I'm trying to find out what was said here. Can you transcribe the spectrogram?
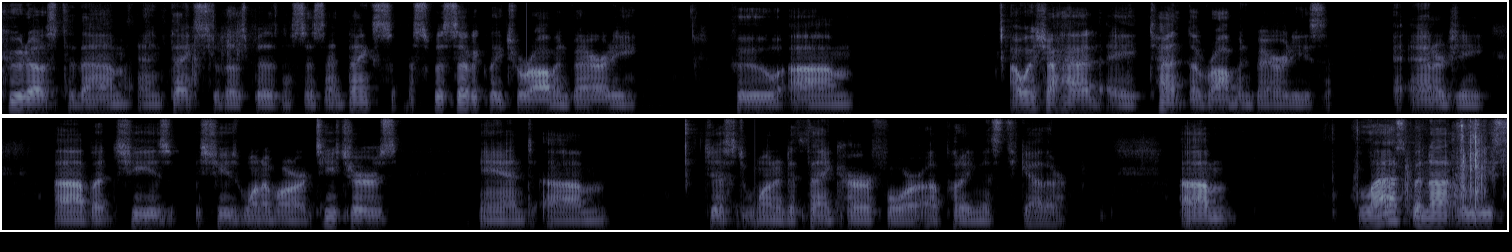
kudos to them and thanks to those businesses. And thanks specifically to Robin Verity, who um, I wish I had a tenth of Robin Verity's energy, uh, but she's she's one of our teachers, and um, just wanted to thank her for uh, putting this together. Um, last but not least,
